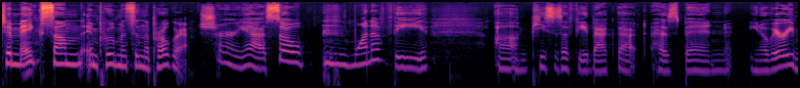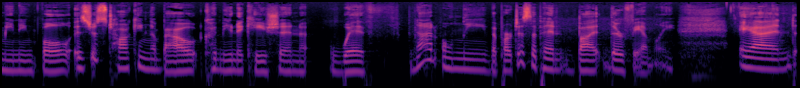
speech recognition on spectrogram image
to make some improvements in the program. Sure, yeah. So one of the um, pieces of feedback that has been, you know, very meaningful is just talking about communication with not only the participant but their family and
